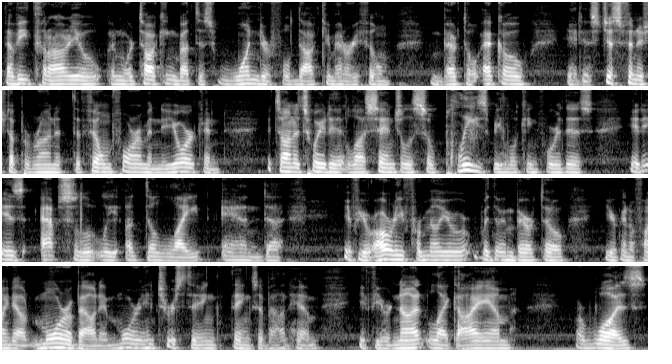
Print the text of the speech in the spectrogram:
David Ferrario, and we're talking about this wonderful documentary film, Umberto Eco. It has just finished up a run at the Film Forum in New York, and it's on its way to Los Angeles, so please be looking for this. It is absolutely a delight, and uh, if you're already familiar with Umberto, you're going to find out more about him, more interesting things about him. If you're not like I am or was,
